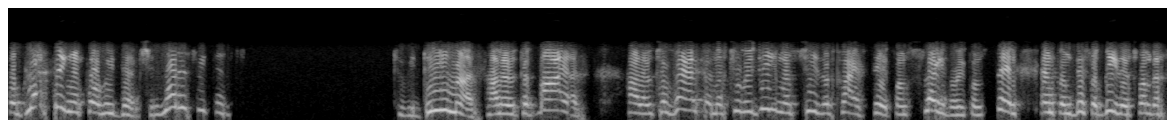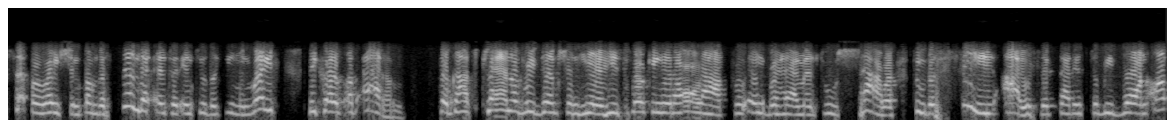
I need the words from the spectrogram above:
For blessing and for redemption. What is redemption? To redeem us, hallelujah, to buy us hallelujah, to ransom us, to redeem us, Jesus Christ did from slavery, from sin, and from disobedience, from the separation, from the sin that entered into the human race because of Adam. So God's plan of redemption here, He's working it all out through Abraham and through Sarah, through the seed Isaac that is to be born of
